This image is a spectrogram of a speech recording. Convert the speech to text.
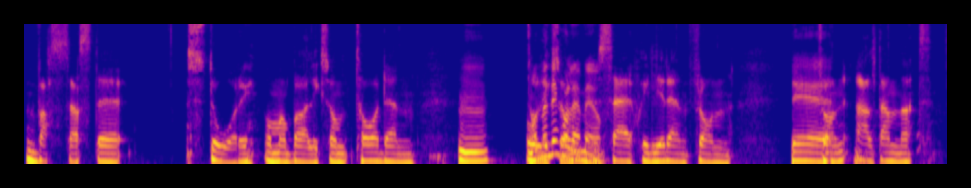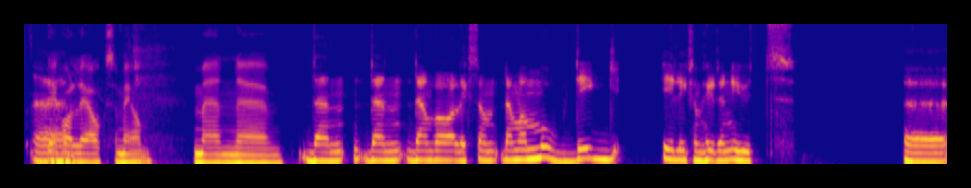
vassaste story. Om man bara liksom tar den mm. ja, och liksom det med särskiljer den från, det, från allt annat. Det uh, håller jag också med om. Men... Uh... Den, den, den var liksom, den var modig i liksom hur den ut Uh,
